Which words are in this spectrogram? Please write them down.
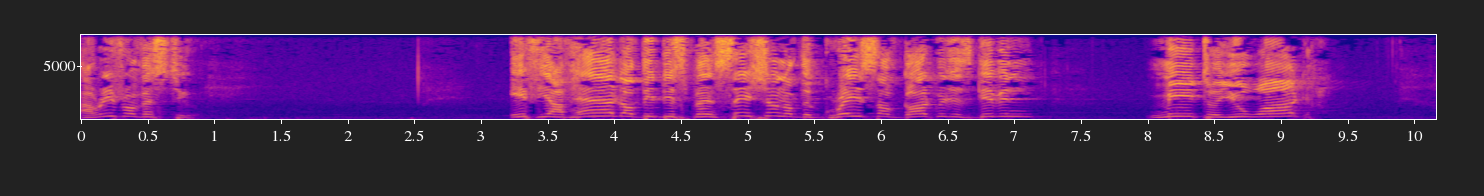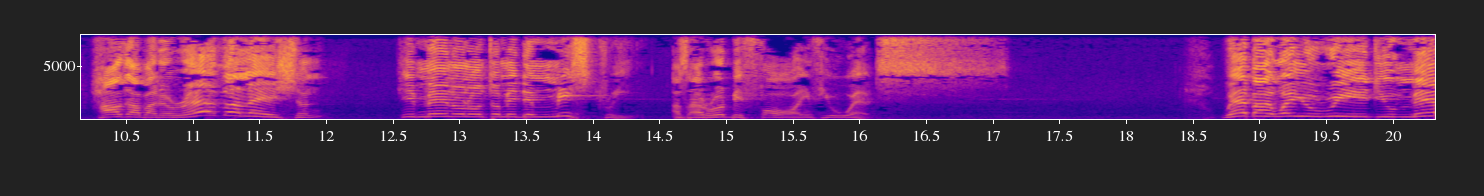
I'll read from verse 2. If you have heard of the dispensation of the grace of God which is given me to you, what? How by the revelation he made known unto me the mystery, as I wrote before in few words. Whereby when you read, you may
